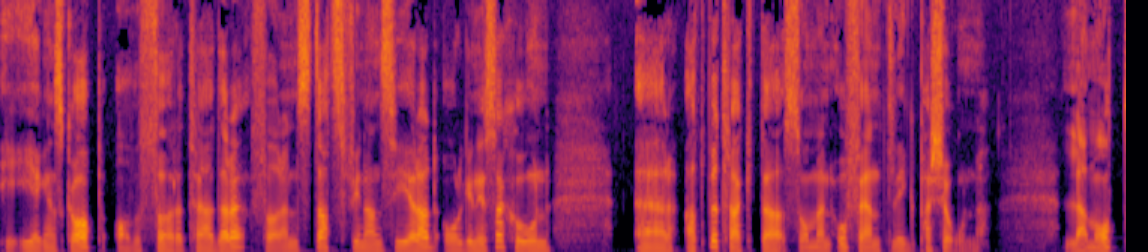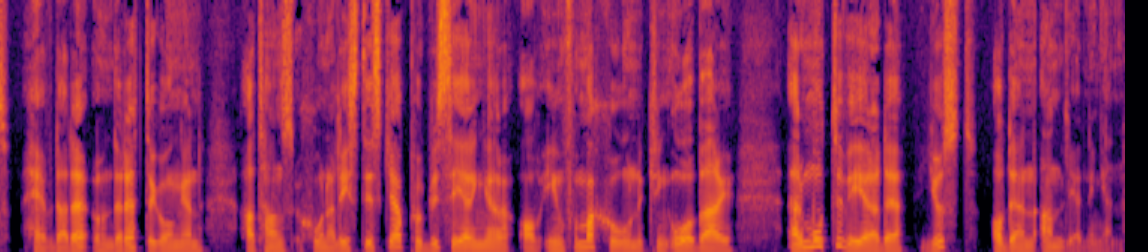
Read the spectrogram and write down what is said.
i egenskap av företrädare för en statsfinansierad organisation är att betrakta som en offentlig person. Lamotte hävdade under rättegången att hans journalistiska publiceringar av information kring Åberg är motiverade just av den anledningen.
